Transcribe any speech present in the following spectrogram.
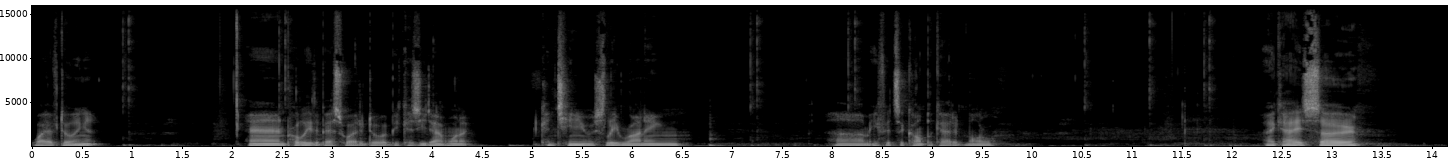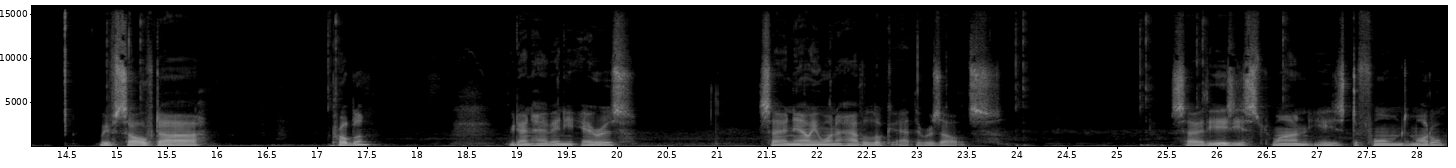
way of doing it, and probably the best way to do it because you don't want it continuously running um, if it's a complicated model. Okay, so we've solved our problem. We don't have any errors. So now we want to have a look at the results. So the easiest one is deformed model.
